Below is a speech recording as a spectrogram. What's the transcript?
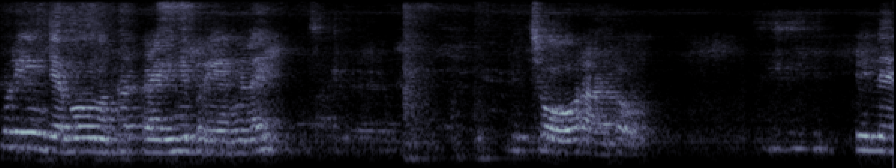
കുളിയും ജപവും ഒക്കെ കഴിഞ്ഞ് പ്രിയങ്ങളെ ചോറാട്ടോ. പിന്നെ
